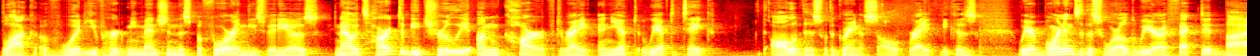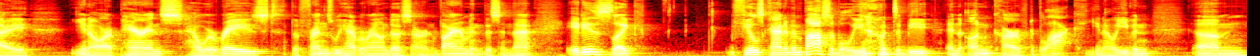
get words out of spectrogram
block of wood. You've heard me mention this before in these videos. Now it's hard to be truly uncarved, right? And you have to we have to take all of this with a grain of salt, right? Because we are born into this world, we are affected by you know, our parents, how we're raised, the friends we have around us, our environment, this and that. It is like feels kind of impossible, you know, to be an uncarved block. You know, even um,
